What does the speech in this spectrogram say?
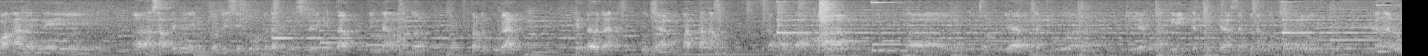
perumahan ini uh, saat ini kondisi belum benar-benar kita pindah ke perkebunan. Kita udah punya empat tahap. Tahap pertama uh, kemudian kedua durian lagi ketiga saya punya konsep baru gaharu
